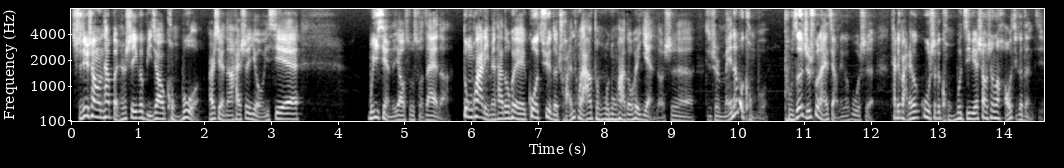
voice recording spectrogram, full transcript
实际上，它本身是一个比较恐怖，而且呢，还是有一些危险的要素所在的。动画里面，它都会过去的传统阿童木动画都会演的是，就是没那么恐怖。普泽直树来讲这个故事，他就把这个故事的恐怖级别上升了好几个等级。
